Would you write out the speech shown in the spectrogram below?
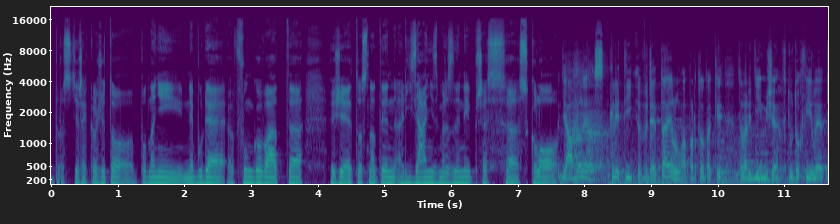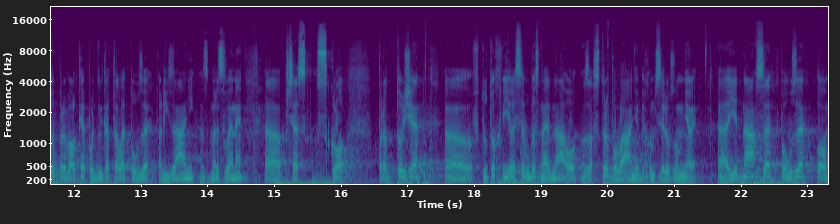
prostě řekl, že to podle něj nebude fungovat, eh, že je to snad jen lízání zmrzliny přes eh, sklo. Ďábel je skrytý v detailu a proto taky tvrdím, že v tuto chvíli je to pro velké podnikatele pouze lízání zmrzliny přes sklo protože v tuto chvíli se vůbec nejedná o zastropování, bychom si rozuměli. Jedná se pouze o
